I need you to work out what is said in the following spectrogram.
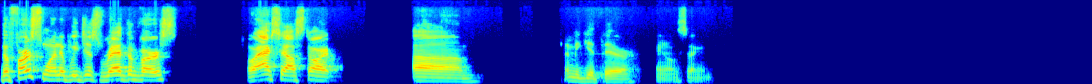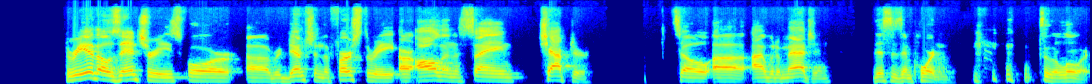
the first one, if we just read the verse, or actually, I'll start. Um, let me get there. Hang on a second. Three of those entries for uh, redemption, the first three, are all in the same chapter. So uh, I would imagine this is important to the Lord.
